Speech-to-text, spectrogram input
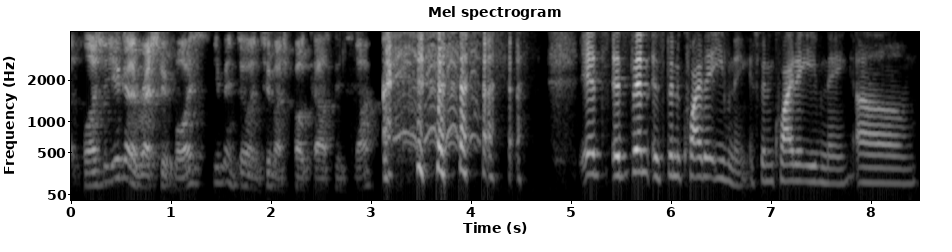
a pleasure. You're going to rest your voice. You've been doing too much podcasting tonight. it's it's been it's been quite an evening. It's been quite an evening. Um,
